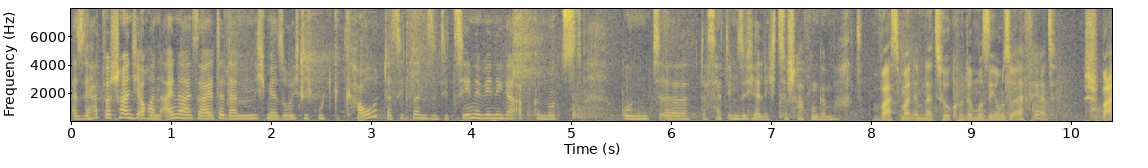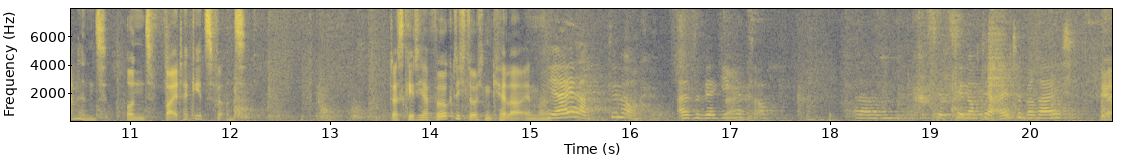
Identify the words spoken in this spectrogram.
Also der hat wahrscheinlich auch an einer Seite dann nicht mehr so richtig gut gekaut. Da sieht man, sind die Zähne weniger abgenutzt und äh, das hat ihm sicherlich zu schaffen gemacht. Was man im Naturkundemuseum so erfährt. Spannend. Und weiter geht's für uns. Das geht ja wirklich durch den Keller einmal. Ja, ja, genau. Also wir gehen jetzt auch. Ähm, das ist jetzt hier noch der alte Bereich. Ja.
